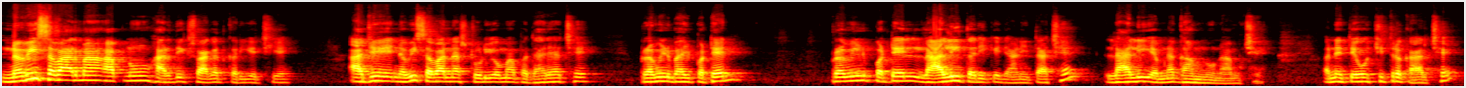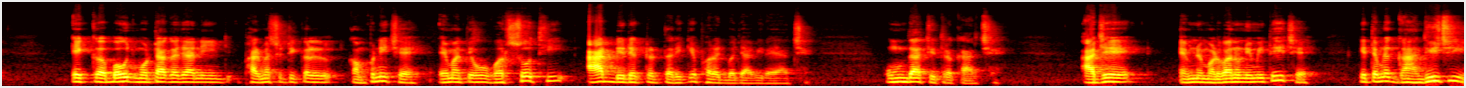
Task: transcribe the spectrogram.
નવી સવારમાં આપનું હાર્દિક સ્વાગત કરીએ છીએ. આજે નવી સવારના સ્ટુડિયોમાં પધાર્યા છે પ્રવીણભાઈ પટેલ. પ્રવીણ પટેલ લાલી તરીકે જાણીતા છે. લાલી એમના ગામનું નામ છે અને તેઓ ચિત્રકાર છે. એક બહુ જ મોટા ગજાની ફાર્માસ્યુટિકલ કંપની છે. એમાં તેઓ વર્ષોથી આર્ટ ડિરેક્ટર તરીકે ફરજ બજાવી રહ્યા છે. ઉમદા ચિત્રકાર છે. આજે એમને મળવાનું નિમિત્ત છે. કે તેમણે ગાંધીજી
